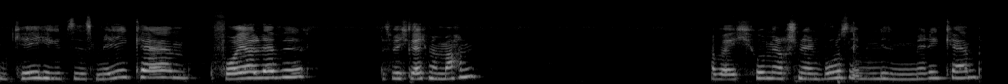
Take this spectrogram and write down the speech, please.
Okay, hier gibt es dieses Medicam, Feuerlevel. Das will ich gleich mal machen. Aber ich hole mir noch schnell einen Bonus eben in diesem Medicamp.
